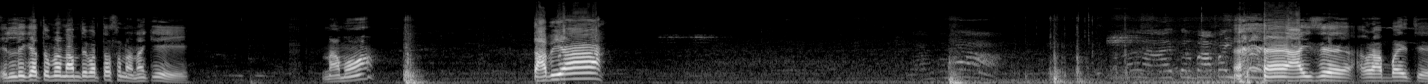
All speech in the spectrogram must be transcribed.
এর লিগে তোমরা নামতে পারতাছো না, নাকি? নামো। তাবিয়া! হ্যাঁ আইছে। ওর আব্বা আইছে।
